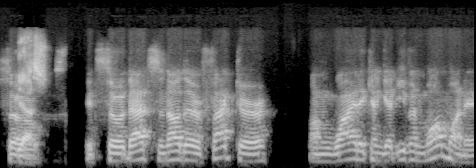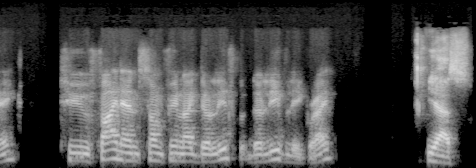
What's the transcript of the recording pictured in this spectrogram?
So yes. it's so that's another factor on why they can get even more money to finance something like the LIV the LIV League, right? Yes.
